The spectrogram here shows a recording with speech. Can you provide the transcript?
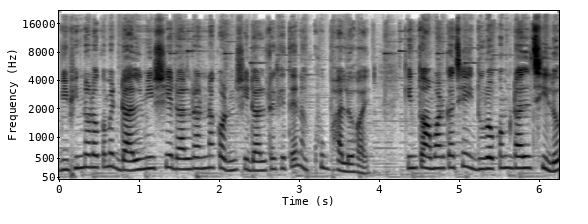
বিভিন্ন রকমের ডাল মিশিয়ে ডাল রান্না করেন, সেই ডালটা খেতে না খুব ভালো হয়। কিন্তু আমার কাছে এই দুরকম ডাল ছিল,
